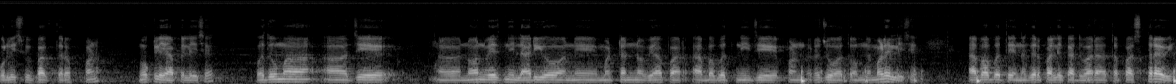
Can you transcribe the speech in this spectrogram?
પોલીસ વિભાગ તરફ પણ મોકલી આપેલી છે. વધુમાં જે નોનવેજની લારીઓ અને મટનનો વ્યાપાર આ બાબતની જે પણ રજૂઆતો અમને મળેલી છે આ બાબતે નગરપાલિકા દ્વારા તપાસ કરાવી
